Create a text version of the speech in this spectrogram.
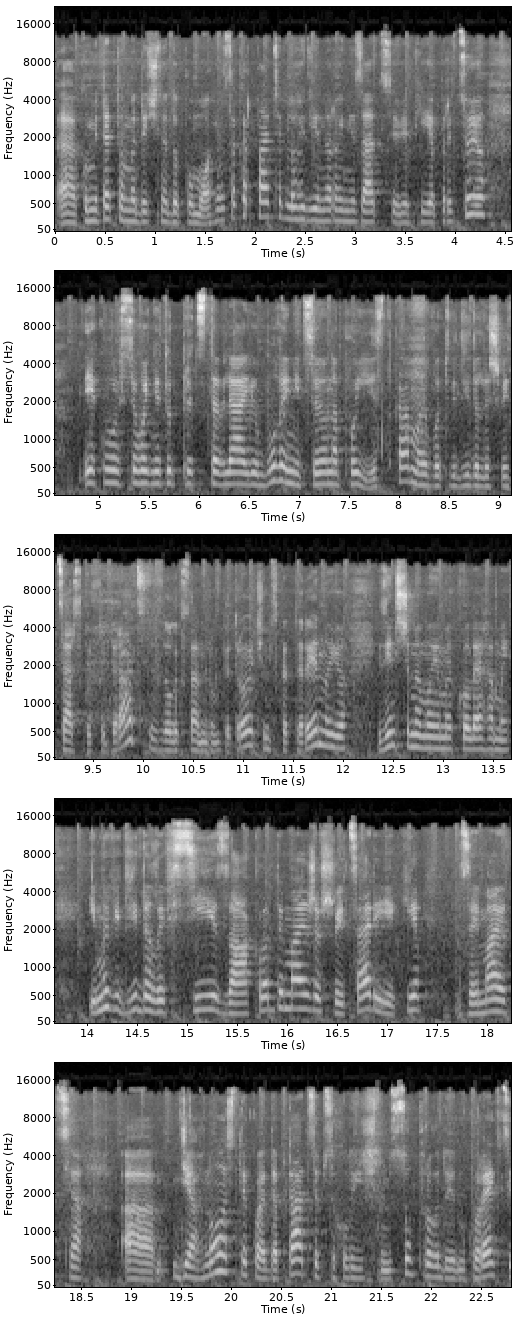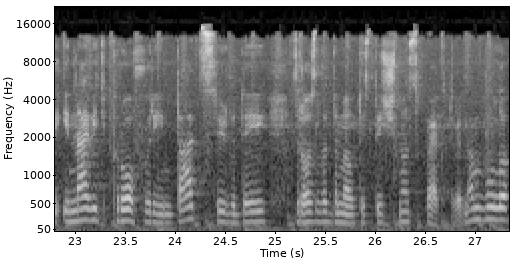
Е, Комітетом медичної допомоги в Закарпатті, благодійна організація, в якій я працюю. Яку сьогодні тут представляю, була ініційована поїздка. Ми от відвідали Швейцарську федерацію з Олександром Петровичем, з Катериною, з іншими моїми колегами. І ми відвідали всі заклади майже в Швейцарії, які займаються діагностикою, адаптацією, психологічним супроводом, корекцією і навіть профорієнтацією людей з розладами аутистичного спектру. Нам було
